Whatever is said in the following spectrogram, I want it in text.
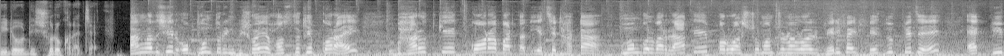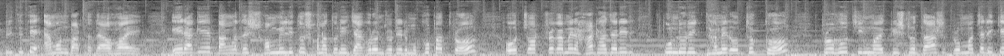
ভিডিওটি শুরু করা যাক। বাংলাদেশের অভ্যন্তরীণ বিষয়ে হস্তক্ষেপ করায় ভারতকে কড়া বার্তা দিয়েছে ঢাকা। মঙ্গলবার রাতে পররাষ্ট্র মন্ত্রণালয়ের ভেরিফাইড ফেসবুক পেজে এক বিবৃতিতে এমন বার্তা দেওয়া হয়। এর আগে বাংলাদেশ সম্মিলিত সনাতনী জাগরণ জোটের মুখপাত্র ও চট্টগ্রামের হাটহাজারির পুণ্ডরিক ধামের অধ্যক্ষ প্রভু চিন্ময় কৃষ্ণ দাস ব্রহ্মচারীকে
